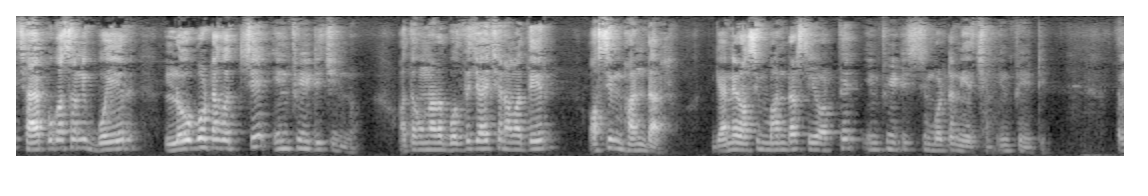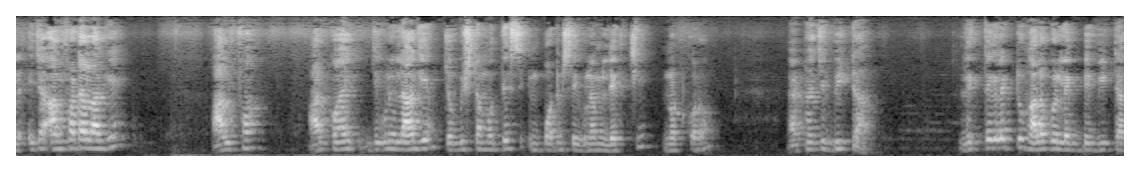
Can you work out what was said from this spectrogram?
ছায়া প্রকাশনী বইয়ের লোগোটা হচ্ছে ইনফিনিটি চিহ্ন। অর্থাৎ ওনারা বলতে চাইছেন আমাদের অসীম ভান্ডার জ্ঞানের অসীম ভান্ডার সেই অর্থে ইনফিনিটি সিম্বলটা নিয়েছেন ইনফিনিটি তাহলে এই যে আলফাটা লাগে, আলফা আর কয়েক যেগুলি লাগে, চব্বিশটার মধ্যে ইম্পর্টেন্ট সেগুলো আমি লিখছি নোট করো। একটা হচ্ছে বিটা। লিখতে গেলে একটু ভালো করে লিখবে বিটা।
